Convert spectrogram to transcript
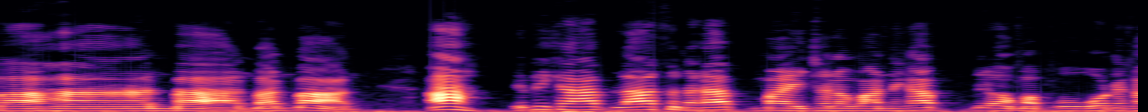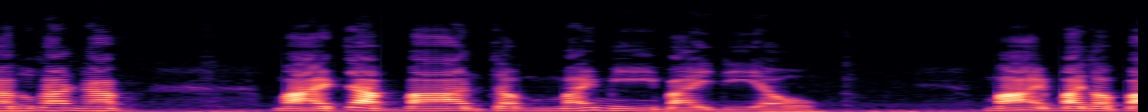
บ้านบานบานบ้านบ้านอะ เอฟซีครับล่าสุดนะครับใหม่ชลวันนะครับได้ออกมาโพสต์นะครับทุกท่านครับ หมายจับบานจะไม่มีใบเดียว หมายใบต่อไป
